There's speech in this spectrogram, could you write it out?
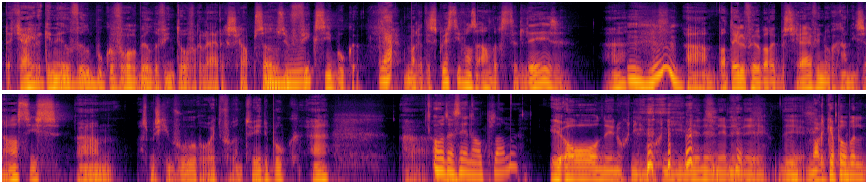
dat je eigenlijk in heel veel boeken voorbeelden vindt over leiderschap, zelfs in fictieboeken. Ja. Maar het is kwestie van ze anders te lezen. Hè? Ehm, want heel veel wat ik beschrijf in organisaties, ehm was misschien voor ooit voor een tweede boek, hè? Oh, er zijn al plannen. oh, nee, nog niet. Nog niet. Nee, nee, nee, nee, nee, nee. Maar ik heb al wel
